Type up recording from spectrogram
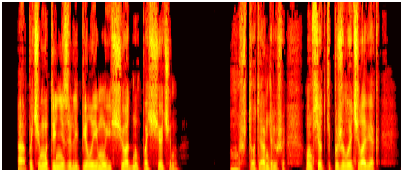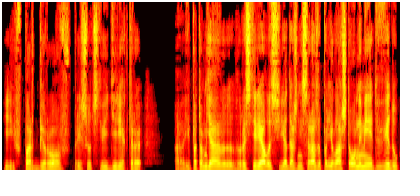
— А почему ты не залепила ему еще одну пощечину? — Ну что ты, Андрюша, он все-таки пожилой человек. — и в партбюро, в присутствии директора. А, и потом я растерялась, я даже не сразу поняла, что он имеет в виду.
